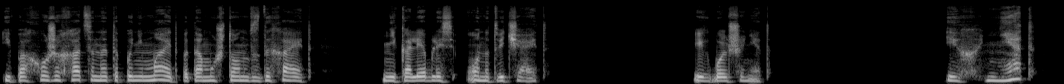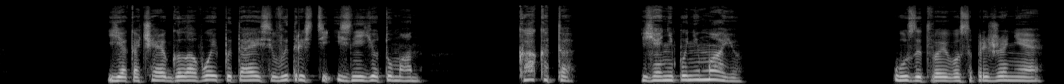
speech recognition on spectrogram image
И, похоже, Хадсон это понимает, потому что он вздыхает. Не колеблясь, он отвечает. Их больше нет. Их нет? Я качаю головой, пытаясь вытрясти из нее туман. Как это? Я не понимаю. Узы твоего сопряжения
